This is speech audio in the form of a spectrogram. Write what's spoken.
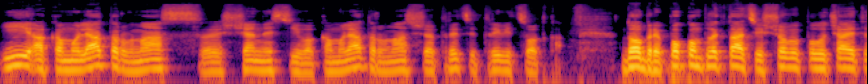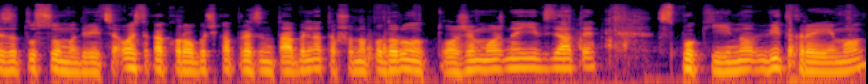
І акумулятор в нас е, ще не сів. Акумулятор у нас ще 33%. Добре, по комплектації, що ви получаєте за ту суму? Дивіться, ось така коробочка презентабельна, так що на подарунок теж можна її взяти. Спокійно відкриємо.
